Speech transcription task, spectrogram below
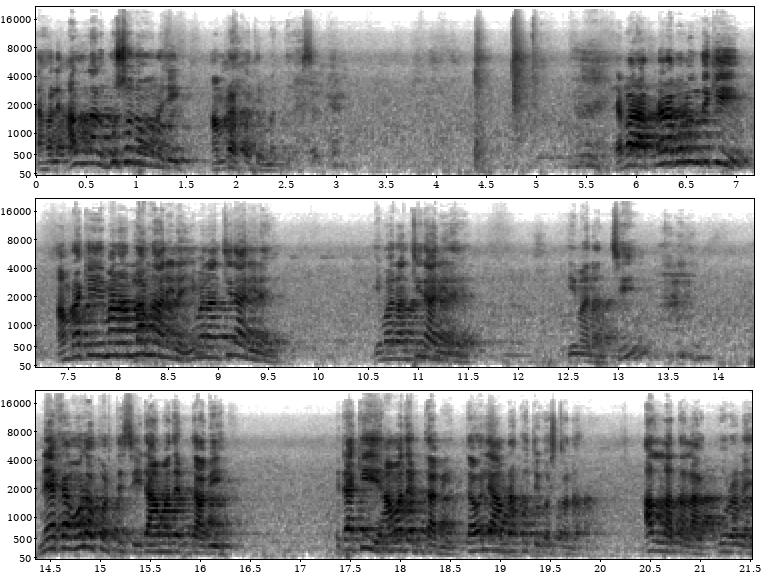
তাহলে আল্লাহর ঘোষণা অনুযায়ী আমরা ক্ষতির মধ্যে আছি। এবার আপনারা বলুন দেখি, আমরা কি ইমান আনলাম না আনি নাই? ইমান আনছি না আনি নাই? ইমান আনছি না আনি নাই? ইমান আনছি। নেকা হলো করতেছি, এটা আমাদের দাবি। এটা কি? আমাদের দাবি। তাহলে আমরা ক্ষতিগ্রস্ত না। আল্লাহ তালা কোরআনে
